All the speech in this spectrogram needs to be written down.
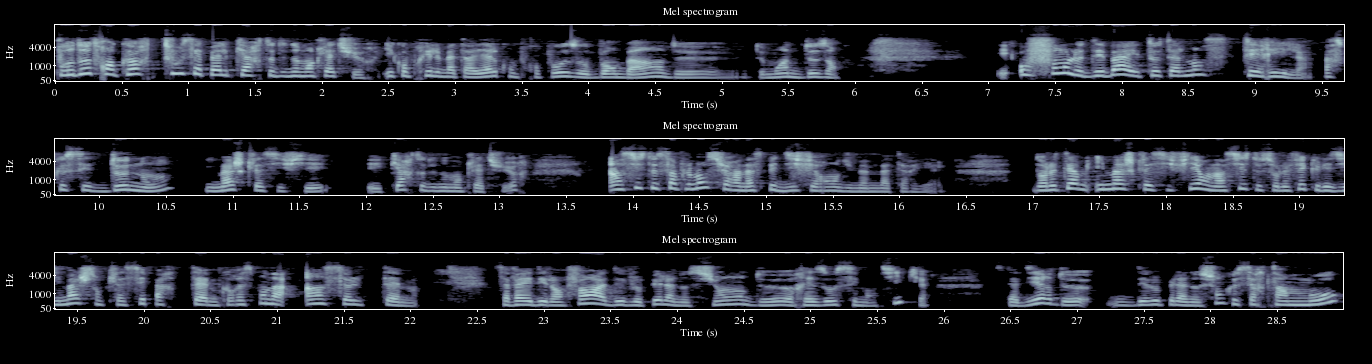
Pour d'autres encore, tout s'appelle carte de nomenclature, y compris le matériel qu'on propose aux bambins de, de moins de deux ans. Et au fond, le débat est totalement stérile, parce que ces deux noms, images classifiées et carte de nomenclature, insistent simplement sur un aspect différent du même matériel. Dans le terme image classifiée, on insiste sur le fait que les images sont classées par thème, correspondent à un seul thème. Ça va aider l'enfant à développer la notion de réseau sémantique, c'est-à-dire de développer la notion que certains mots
